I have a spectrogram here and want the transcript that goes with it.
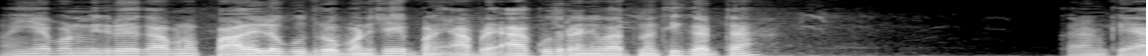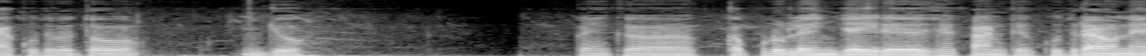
અહીંયા પણ મિત્રો એક આપણો પાળેલો કૂતરો પણ છે, પણ આપણે આ કૂતરાની વાત નથી કરતા. કારણ કે આ કૂતરો તો જો કંઈક કપડું લઈને જઈ રહ્યો છે, કારણ કે કૂતરાઓને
